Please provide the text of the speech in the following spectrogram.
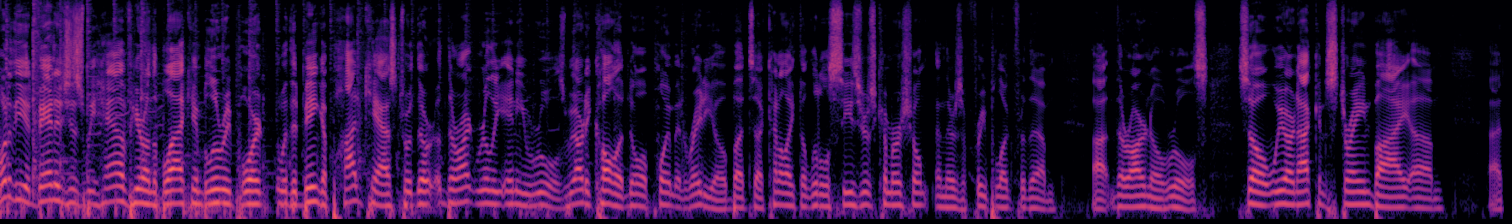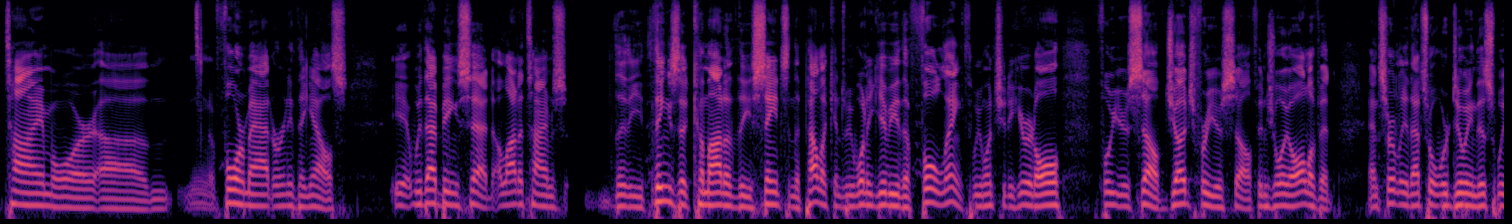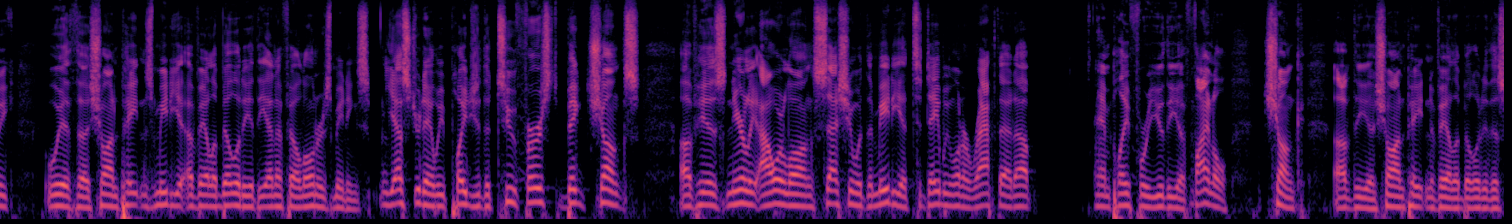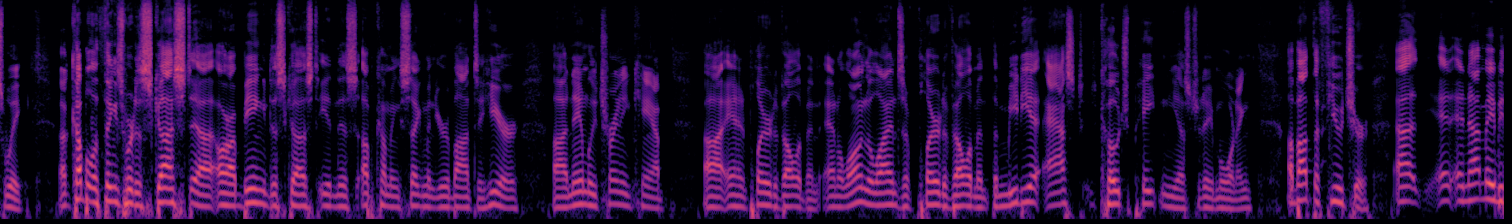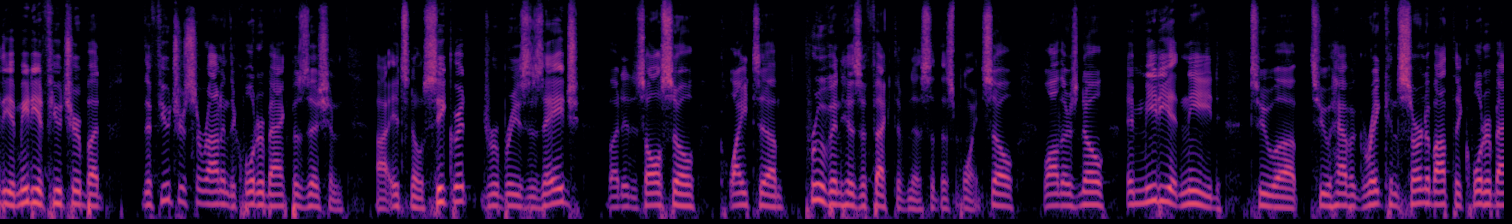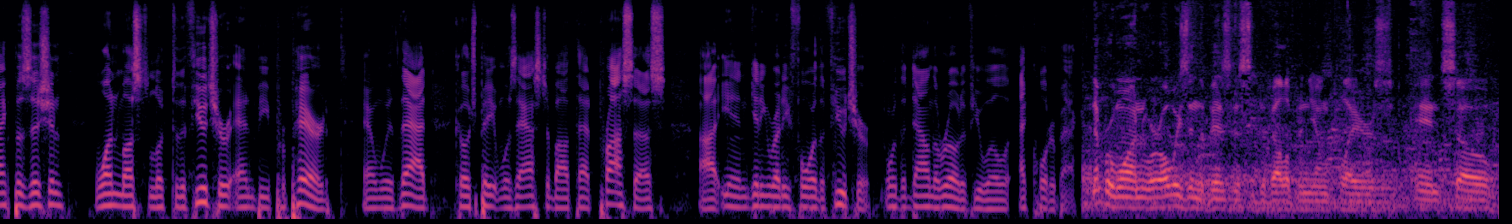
One of the advantages we have here on the Black and Blue Report, with it being a podcast, there, there aren't really any rules. We already call it no appointment radio, but uh, kind of like the Little Caesars commercial, and there's a free plug for them. Uh, there are no rules. So we are not constrained by um, uh, time or um, format or anything else. It, with that being said, a lot of times the, the, things that come out of the Saints and the Pelicans, we want to give you the full length. We want you to hear it all for yourself, judge for yourself, enjoy all of it. And certainly that's what we're doing this week with uh, Sean Payton's media availability at the NFL owners' meetings. Yesterday, we played you the two first big chunks of his nearly hour long session with the media. Today, we want to wrap that up and play for you the uh, final chunk of the uh, Sean Payton availability this week. A couple of things were discussed uh, or are being discussed in this upcoming segment you're about to hear, uh, namely training camp. Uh, and player development. And along the lines of player development, the media asked Coach Payton yesterday morning about the future, uh, and, and, not maybe the immediate future, but the future surrounding the quarterback position. Uh, it's no secret Drew Brees' age, but it is also quite um, proven his effectiveness at this point. So while there's no immediate need to uh, to have a great concern about the quarterback position, one must look to the future and be prepared. And with that, Coach Payton was asked about that process uh, in getting ready for the future, or the down the road, if you will, at quarterback. Number one, we're always in the business of developing young players, and so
